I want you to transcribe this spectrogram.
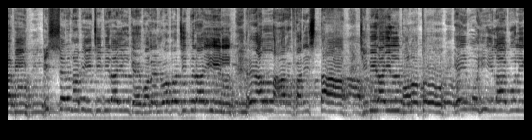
নবী, বিশ্বের নবী জিবিরাইলকে বলেন, ওগো জিবিরাইল, রে আল্লাহর ফারিস্তা জিবিরাইল বলো তো, এই মহিলাগুলি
